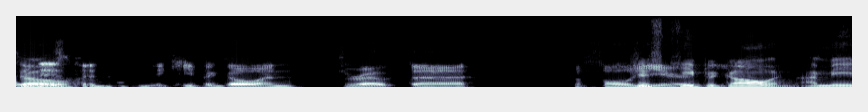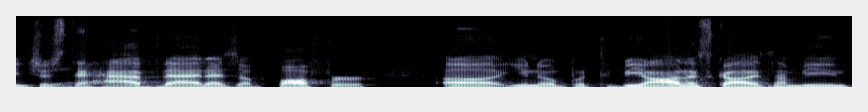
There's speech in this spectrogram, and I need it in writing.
so to keep it going throughout the the full year. just year. keep it going. I mean, just Yeah. to have that as a buffer, uh, you know, but to be honest, guys, I mean,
